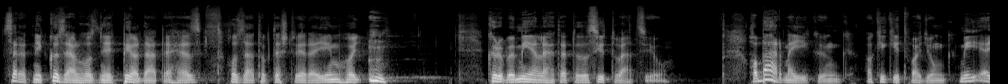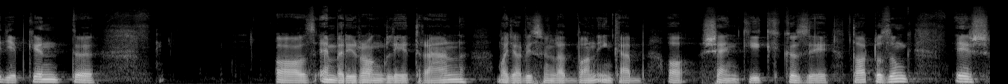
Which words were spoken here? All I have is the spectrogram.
Szeretnék közelhozni egy példát ehhez, hozzátok testvéreim, hogy körülbelül milyen lehetett ez a szituáció. Ha bármelyikünk, akik itt vagyunk, mi egyébként az emberi ranglétrán, magyar viszonylatban inkább a senkik közé tartozunk, és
